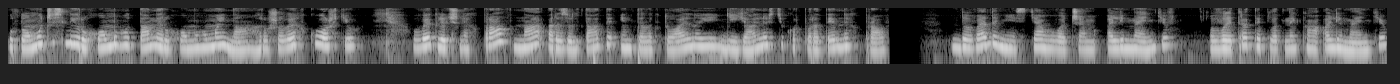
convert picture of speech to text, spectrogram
у тому числі рухомого та нерухомого майна, грошових коштів, виключних прав на результати інтелектуальної діяльності корпоративних прав, доведені стягувачем аліментів, витрати платника аліментів,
